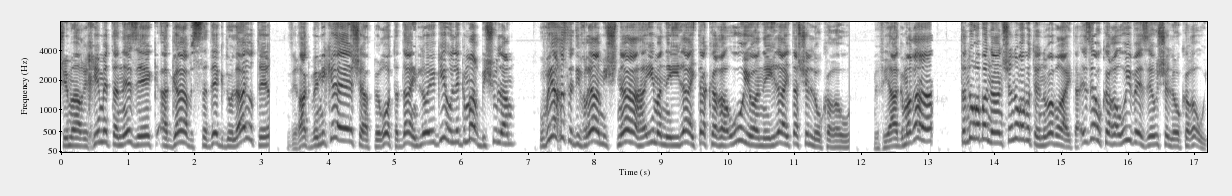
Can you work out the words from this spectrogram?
שמעריכים את הנזק אגב שדה גדולה יותר, זה רק במקרה שהפירות עדיין לא הגיעו לגמר בישולם. וביחס לדברי המשנה, האם הנעילה הייתה כראוי או הנעילה הייתה שלא כראוי, מביאה הגמרא תנו רבנן, שנו רבותינו בברייתא, איזהו כראוי ואיזהו שלא כראוי.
